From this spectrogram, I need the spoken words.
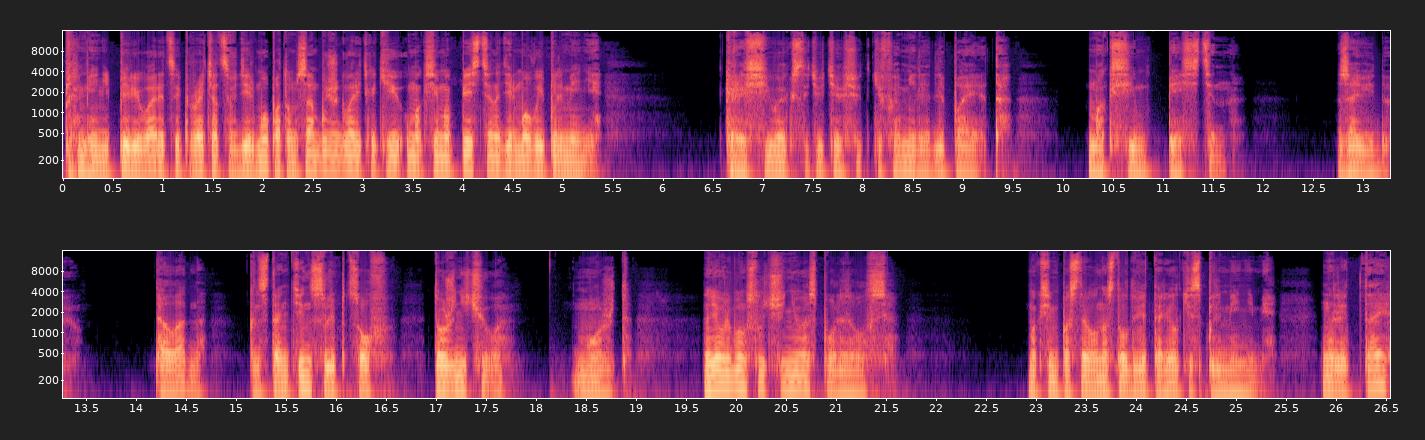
пельмени переварятся и превратятся в дерьмо, потом сам будешь говорить, какие у Максима Пестина дерьмовые пельмени. Красивая, кстати, у тебя все-таки фамилия для поэта. Максим Пестин. Завидую. Да ладно, Константин Слепцов. Тоже ничего. Может. Но я в любом случае не воспользовался. Максим поставил на стол две тарелки с пельменями. Налетай,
